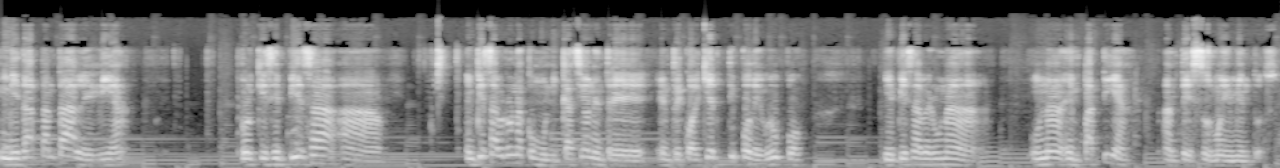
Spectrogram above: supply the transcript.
me da tanta alegría porque se empieza a empieza a haber una comunicación entre, entre cualquier tipo de grupo y empieza a haber una, una empatía ante estos movimientos.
